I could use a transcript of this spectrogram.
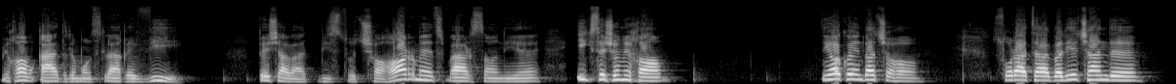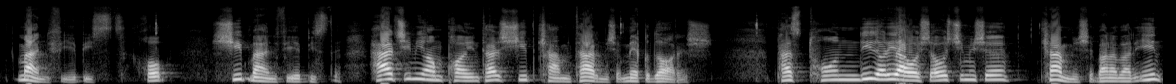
می‌خوام قدر مطلق V بشود 24 متر بر ثانیه. رو می‌خوام. نگاه کنید بچه ها سرعت اولیه چنده منفی 20 خب شیب منفی 20 هرچی میام پایین تر شیب کمتر میشه مقدارش. پس تندی داره یواش یواش چی میشه؟ کم میشه. بنابراین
